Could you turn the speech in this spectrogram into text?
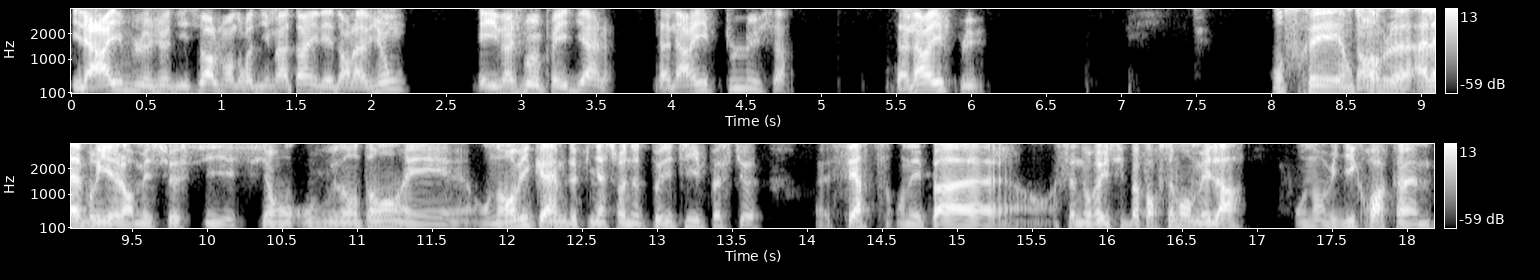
Il arrive le jeudi soir, le vendredi matin, il est dans l'avion et il va jouer au Pays de Galles. Ça n'arrive plus, ça. Ça n'arrive plus. On serait ensemble à l'abri, alors messieurs, si, si on, vous entend et on a envie quand même de finir sur une note positive parce que euh, certes, on n'est pas, ça nous réussit pas forcément, mais là, on a envie d'y croire quand même.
